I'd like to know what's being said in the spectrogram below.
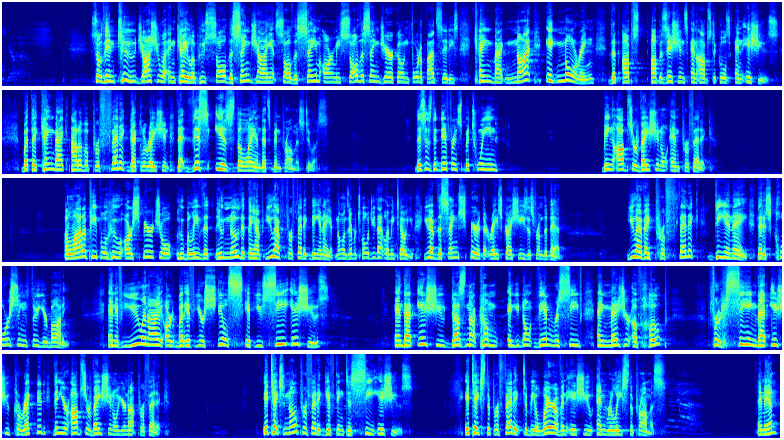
So then, two, Joshua and Caleb, who saw the same giants, saw the same army, saw the same Jericho and fortified cities, came back not ignoring the op- oppositions and obstacles and issues, but they came back out of a prophetic declaration that this is the land that's been promised to us. This is the difference between being observational and prophetic. A lot of people who are spiritual who believe that who know that they have you have prophetic DNA. If no one's ever told you that, let me tell you. You have the same spirit that raised Christ Jesus from the dead. You have a prophetic DNA that is coursing through your body. And if you and I are but if you're still if you see issues and that issue does not come, and you don't then receive a measure of hope for seeing that issue corrected, then you're observational, you're not prophetic. It takes no prophetic gifting to see issues. It takes the prophetic to be aware of an issue and release the promise. Amen?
